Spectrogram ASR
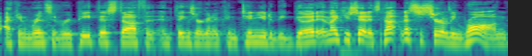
I can rinse and repeat this stuff and, and things are going to continue to be good. And like you said, it's not necessarily wrong.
